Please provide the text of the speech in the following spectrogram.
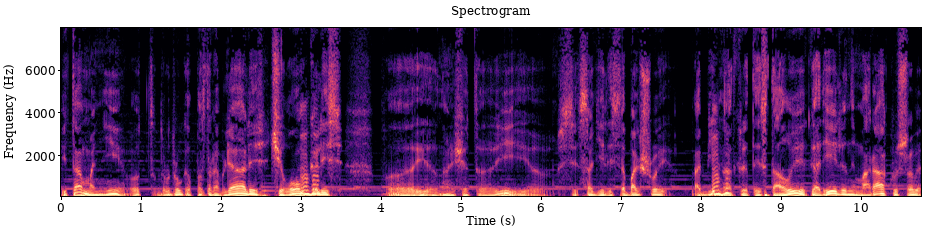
И там они вот друг друга поздравляли, челомкались, э, и, значит, и э, садились за большой обильно открытые столы, Горелины, Маракушевы,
